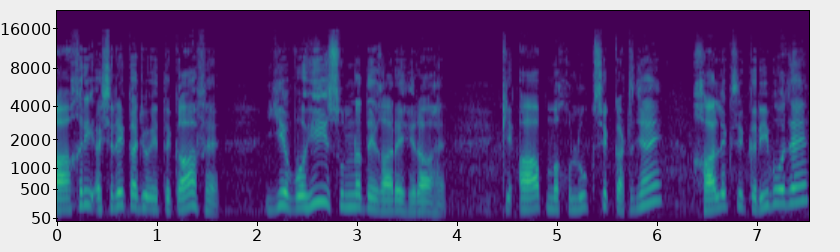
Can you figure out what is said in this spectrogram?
आखिरी अशरे का जो एतकाफ़ है, ये वही सुन्नत गार हिरा है कि आप मखलूक से कट जाएँ, खालिक से करीब हो जाएँ,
